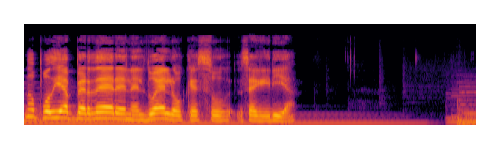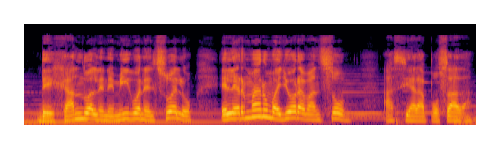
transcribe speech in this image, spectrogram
no podía perder en el duelo que seguiría. Dejando al enemigo en el suelo, el hermano mayor avanzó hacia la posada,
